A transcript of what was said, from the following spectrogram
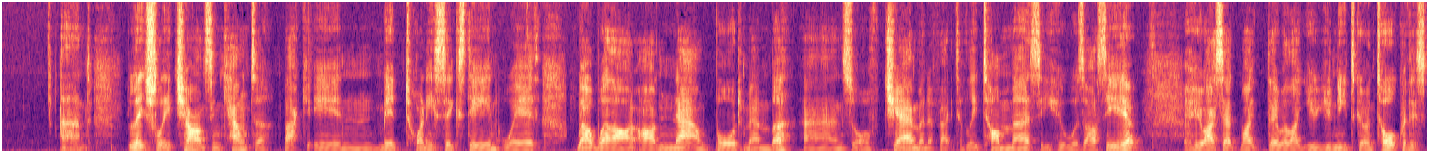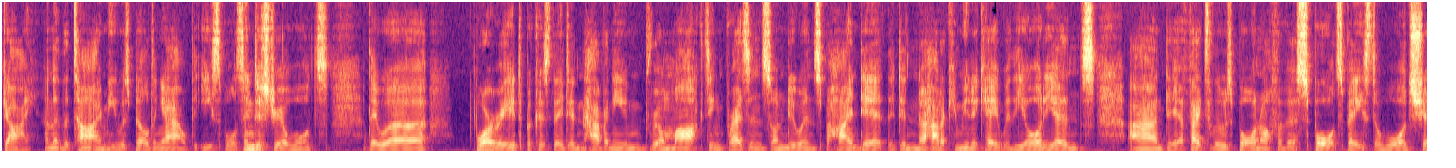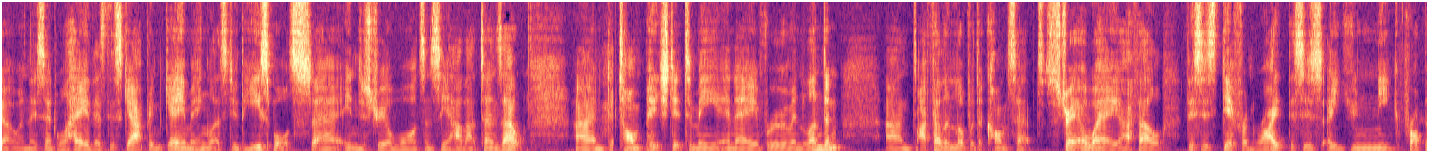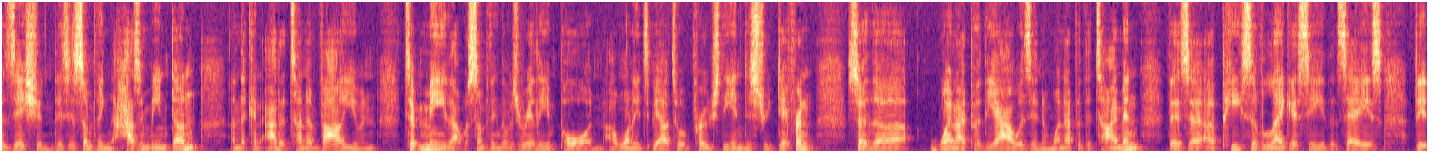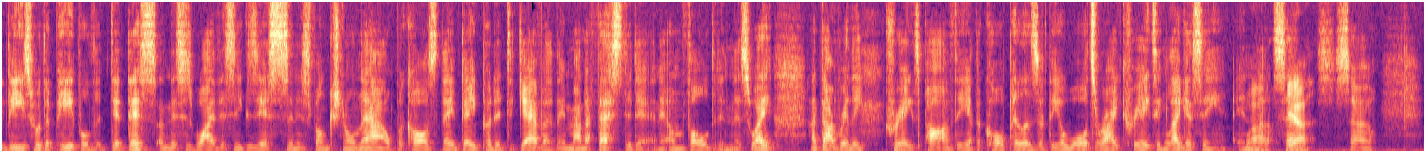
and literally chance encounter back in mid 2016 with well well our, our, now board member and sort of chairman effectively Tom Mercy who was our CEO who I said like they were like you you need to go and talk with this guy. And at the time he was building out the esports industry awards. They were worried because they didn't have any real marketing presence or nuance behind it. They didn't know how to communicate with the audience, and it effectively was born off of a sports based awards show. And they said, well, hey, there's this gap in gaming. Let's do the esports uh, industry awards and see how that turns out. And Tom pitched it to me in a room in London and I fell in love with the concept straight hmm. away. I felt this is different, right? This is a unique proposition. This is something that hasn't been done and that can add a ton of value. And to me, that was something that was really important. I wanted to be able to approach the industry different, so that when I put the hours in and when I put the time in, there's a, a piece of legacy that says that these were the people that did this, and this is why this exists and is functional now because they they put it together, they manifested it, and it unfolded in this way, and that really creates part of the the core pillar pillars of the awards right creating legacy in wow. that sense. Yeah. So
